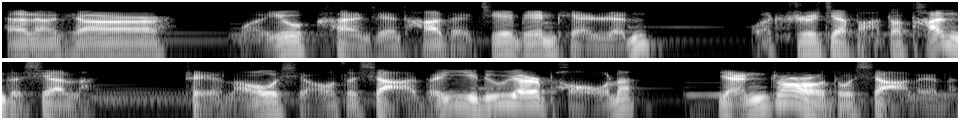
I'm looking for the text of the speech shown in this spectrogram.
前两天我又看见他在街边骗人，我直接把他摊子掀了，这老小子吓得一溜烟跑了。眼罩都下来了，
